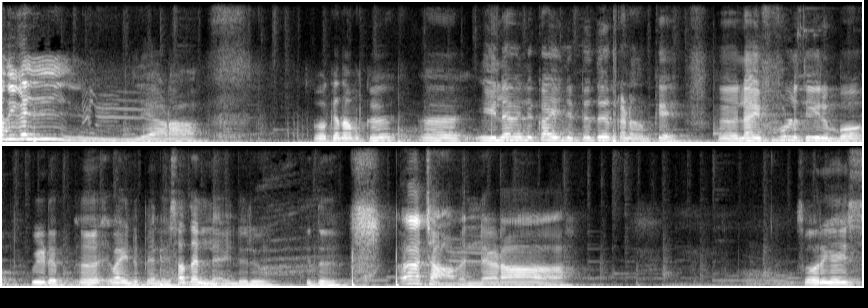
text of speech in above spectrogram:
അധികം ഇല്ലാടാ. ഓക്കെ നമുക്ക് ഈ ലെവൽ കഴിഞ്ഞിട്ട് തീർക്കണം നമുക്ക്. ലൈഫ് ഫുള്ള് തീരുമ്പോൾ വീട് വൈൻഡപ്പ് ചെയ്യാൻ അതല്ലേ അതിന്റെ ഒരു ഇത്? ചാവല്ലേടാ. സോറി ഗൈസ്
